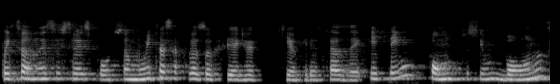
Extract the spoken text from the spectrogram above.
pensando nesses três pontos, é muito essa filosofia que que eu queria trazer. E tem um ponto, assim, um bônus,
